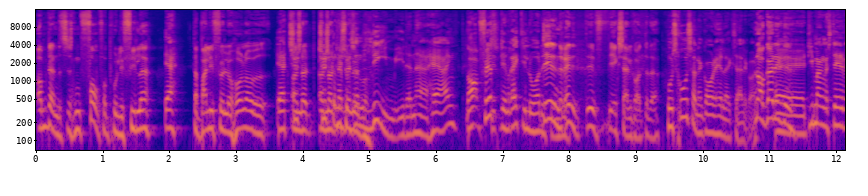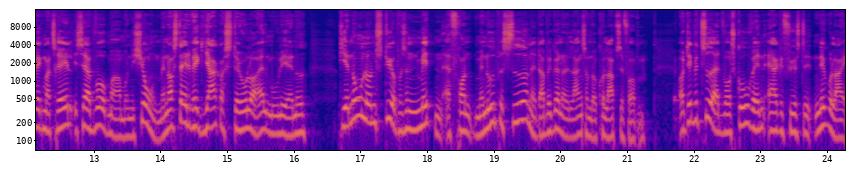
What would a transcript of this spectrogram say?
omdannet til sådan en form for polyfilla, Ja, der bare lige følger huller ud. ja tysk, og og når, tyskerne de så bliver sådan lim i den her her, ikke? Nå, fedt. Det, det er en rigtig lorte. Det er, en rigtig, det er ikke særlig godt, det der. Hos russerne går det heller ikke særlig godt. Nå, gør det ikke øh, De mangler stadigvæk materiel, især våben og ammunition, men også stadigvæk jakker, støvler og alt muligt andet. De har nogenlunde styr på sådan midten af fronten, men ude på siderne, der begynder det langsomt at kollapse for dem. Og det betyder, at vores gode ven, ærkefyrste Nikolaj,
